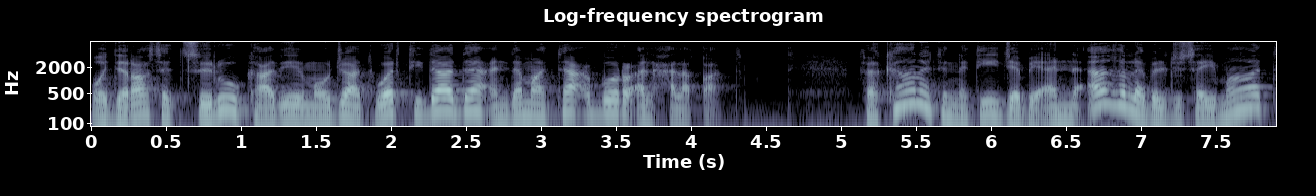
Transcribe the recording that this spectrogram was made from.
ودراسة سلوك هذه الموجات وارتدادها عندما تعبر الحلقات. فكانت النتيجة بأن أغلب الجسيمات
